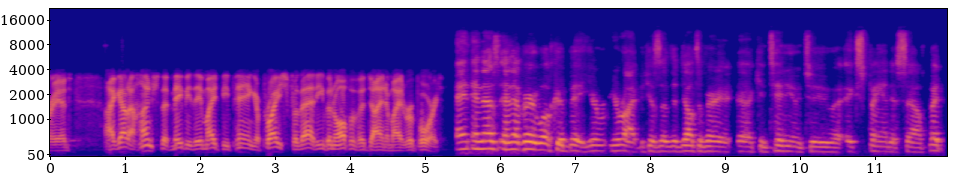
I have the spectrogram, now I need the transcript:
variant, I got a hunch that maybe they might be paying a price for that, even off of a dynamite report. And, and that's and that very well could be. You're you're right because of the Delta variant uh, continuing to uh, expand itself. But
